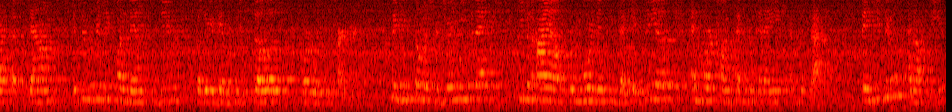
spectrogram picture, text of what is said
Steps down. It's a really fun dance to do, whether you're dancing it solo or with a partner. Thank you so much for joining me today. Keep an eye out for more Dancing Decades videos and more content from NAU Campus Rec. Thank you, Sue, and I'll see you soon.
